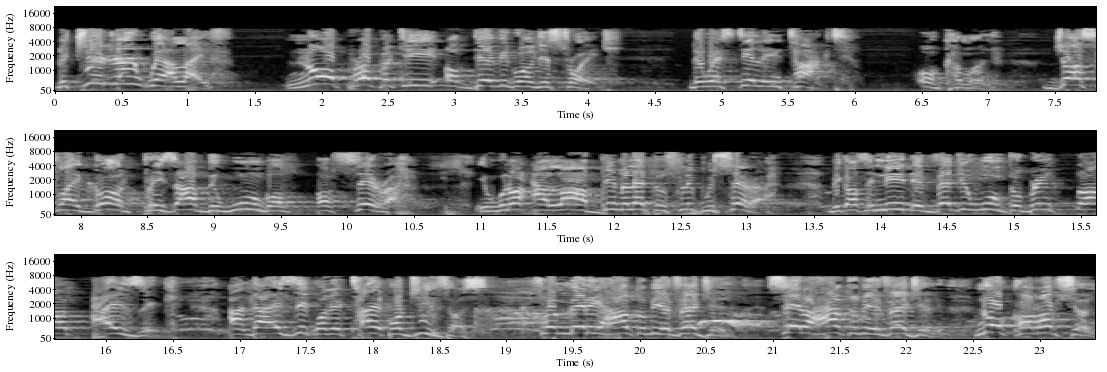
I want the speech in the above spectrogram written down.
The children were alive. No property of David was destroyed. They were still intact. Oh, come on. Just like God preserved the womb of, of Sarah, He will not allow Abimelech to sleep with Sarah because he needed a virgin womb to bring forth Isaac. And Isaac was a type of Jesus. So Mary had to be a virgin. Sarah had to be a virgin. No corruption.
